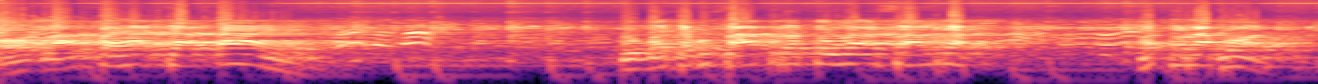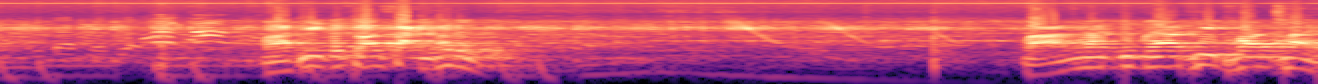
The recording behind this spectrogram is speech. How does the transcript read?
ออกหลังไปฮะจะได้ดูมาจากผู้สาประตูสามรับพัทรพรมาที่กระจรสั่งอีกครั้งหนึ่ง วางงานขึ้นมาที่พรชัย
